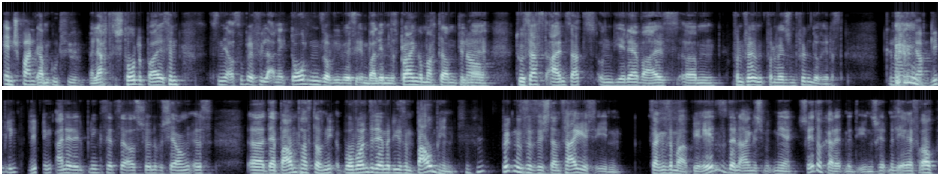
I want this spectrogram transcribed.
entspannt ja, und gut fühlen. Man lacht sich tot dabei. Es sind, es sind ja auch super viele Anekdoten, so wie wir es eben bei Leben des Brian gemacht haben. Genau. Man, du sagst einen Satz und jeder weiß, ähm, von, Film, von welchem Film du redest. Genau, ja. Liebling, Liebling, einer der Lieblingssätze aus Schöne Bescherung ist, äh, der Baum passt doch nicht. Wo wollen Sie denn mit diesem Baum hin? Mhm. Bücken Sie sich, dann zeige ich es Ihnen. Sagen Sie mal, wie reden Sie denn eigentlich mit mir? Ich rede doch gar nicht mit Ihnen, ich rede mit Ihrer Frau.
